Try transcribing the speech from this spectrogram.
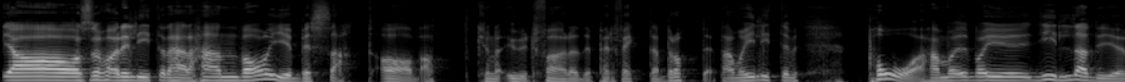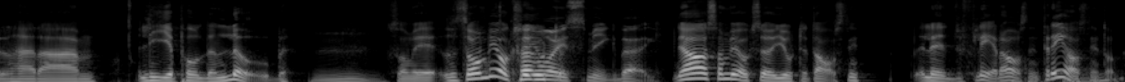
ja, och så var det lite det här, han var ju besatt av att kunna utföra det perfekta brottet. Han var ju lite på, han var, var ju, gillade ju den här um, Leopolden Loeb. Mm. Som vi, som vi också Han gjort, var ju smygbög. ja, som vi också gjort ett avsnitt, eller flera avsnitt, tre avsnitt om.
